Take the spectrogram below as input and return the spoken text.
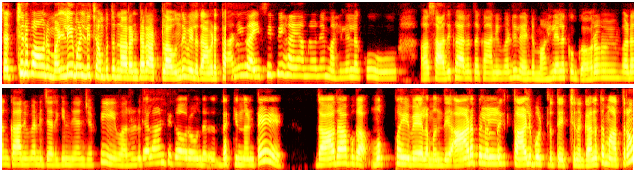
చచ్చిన పావుని మళ్ళీ మళ్ళీ చంపుతున్నారంటారు? అట్లా ఉంది వీళ్ళది ఆవిడ కా- కానీ వైసీపీ హయాంలోనే మహిళలకు సాధికారత కానివ్వండి లేదంటే మహిళలకు గౌరవం ఇవ్వడం కానివ్వండి జరిగింది అని చెప్పి వరుడు ఎలాంటి గౌరవం దక్కిందంటే దాదాపుగా ముప్పై వేల మంది ఆడపిల్లలకి తాళిబొట్లు తెచ్చిన ఘనత మాత్రం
